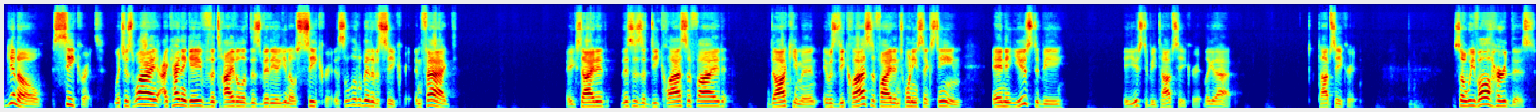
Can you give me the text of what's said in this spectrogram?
you know, secret, which is why I kind of gave the title of this video, you know, secret. It's a little bit of a secret. In fact, are you excited? This is a declassified document. It was declassified in 2016 and it used to be it used to be top secret. Look at that. Top secret so we've all heard this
